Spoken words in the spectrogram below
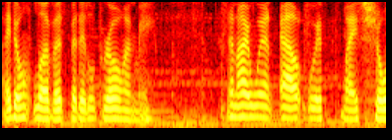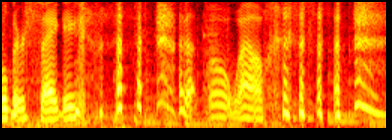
I don't love it, but it'll grow on me. And I went out with my shoulders sagging. I thought, oh, wow.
